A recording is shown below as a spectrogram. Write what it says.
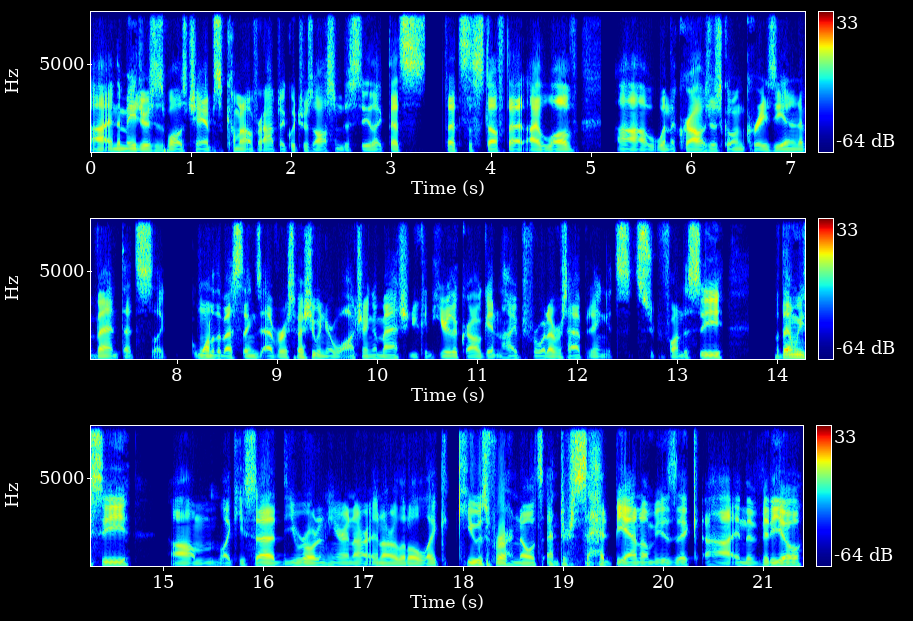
uh, and the majors as well as champs coming out for Optic, which was awesome to see. Like that's that's the stuff that I love uh, when the crowd is just going crazy at an event. That's like one of the best things ever, especially when you're watching a match and you can hear the crowd getting hyped for whatever's happening. It's, it's super fun to see. But then we see, um, like you said, you wrote in here in our in our little like cues for our notes, enter sad piano music uh, in the video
